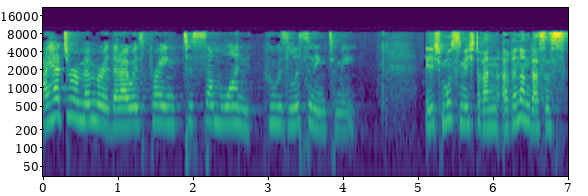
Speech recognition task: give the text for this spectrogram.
I had to remember that I was praying to someone who was listening to me. Ich muss mich daran erinnern, dass es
